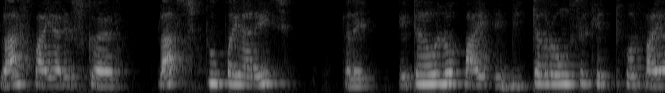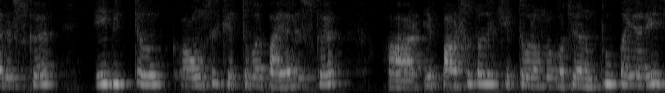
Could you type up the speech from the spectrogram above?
plus pi r square plus two pi r h তাহলে এটা হলো পাই এই বৃত্তাকার অংশের ক্ষেত্রফল পায়ার স্কোয়ার এই বৃত্ত অংশের ক্ষেত্রফল পায়ার স্কোয়ার আর এই পার্শ্বতলের ক্ষেত্রফল আমরা কত জানো টু পাই আর এইচ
